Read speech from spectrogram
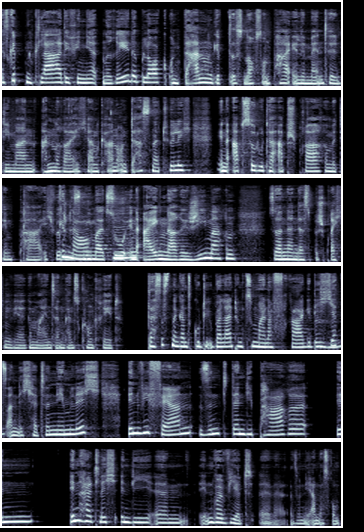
es gibt einen klar definierten Redeblock und dann gibt es noch so ein paar Elemente, die man anreichern kann und das natürlich in absoluter Absprache mit dem Paar. Ich würde genau. das niemals so mhm. in eigener Regie machen, sondern das besprechen wir gemeinsam ganz konkret. Das ist eine ganz gute Überleitung zu meiner Frage, die mhm. ich jetzt an dich hätte, nämlich inwiefern sind denn die Paare in inhaltlich in die ähm, involviert, äh, also nee, andersrum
